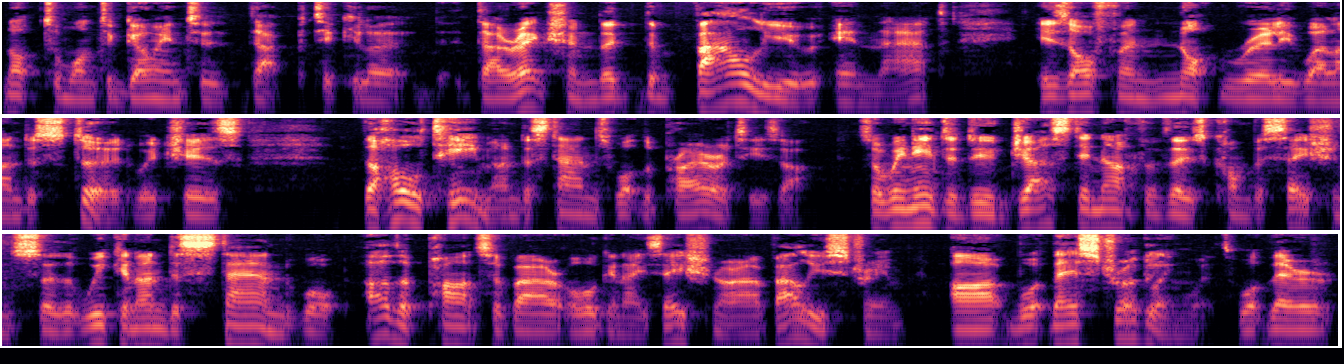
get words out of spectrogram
not to want to go into that particular direction. The, the value in that is often not really well understood, which is the whole team understands what the priorities are. So we need to do just enough of those conversations so that we can understand what other parts of our organization or our value stream are, what they're struggling with, what they're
